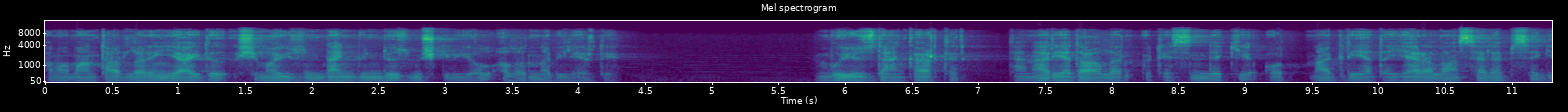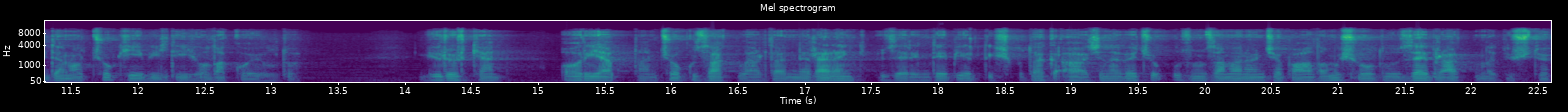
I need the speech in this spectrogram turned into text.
Ama mantarların yaydığı ışıma yüzünden gündüzmüş gibi yol alınabilirdi. Bu yüzden Carter, Tenarya dağların ötesindeki o Nagria'da yer alan Seleps'e giden o çok iyi bildiği yola koyuldu. Yürürken Oryap'tan çok uzaklarda Nererenk üzerinde bir diş budak ağacına ve çok uzun zaman önce bağlamış olduğu zebra aklına düştü.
